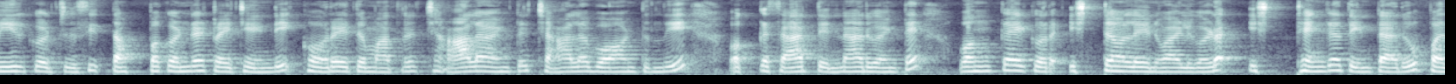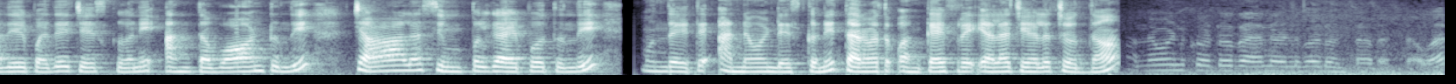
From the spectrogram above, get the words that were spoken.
మీరు కూడా చూసి తప్పకుండా ట్రై చేయండి. కూర అయితే మాత్రం చాలా అంటే చాలా బాగుంటుంది. ఒక్కసారి తిన్నారు అంటే వంకాయ కూర ఇష్టం లేని వాళ్ళు కూడా ఇష్టంగా తింటారు. పదే పదే చేసుకొని అంత బాగుంటుంది. చాలా సింపుల్గా అయిపోతుంది. ముందైతే అన్నం వండేసుకొని తర్వాత వంకాయ ఫ్రై ఎలా చేయాలో చూద్దాం. అన్నం వండుకోవటం రాని వాళ్ళు కూడా ఉంటారంటావా?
